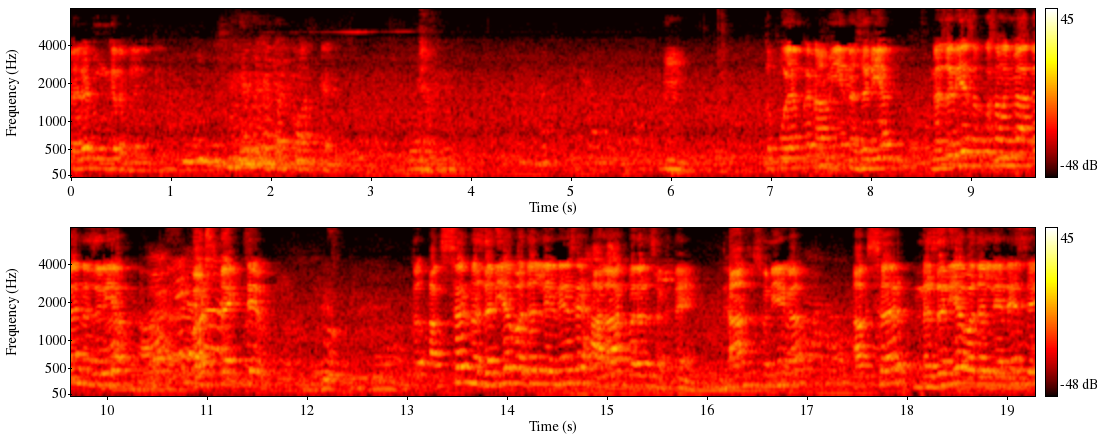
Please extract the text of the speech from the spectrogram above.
पहले ढूंढ के रख लेंगे तो पोयम का नाम ही है नज़रिया। नज़रिया सबको समझ में आता है? नज़रिया? पर्सपेक्टिव तो अक्सर नज़रिया बदल लेने से हालात बदल सकते हैं। ध्यान से सुनिएगा। अक्सर नज़रिया बदल लेने से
